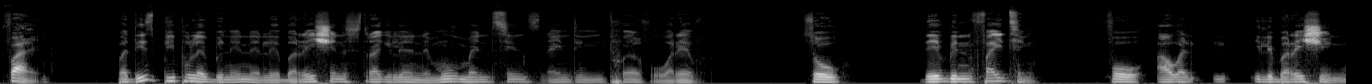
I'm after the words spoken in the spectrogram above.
Fine. But these people have been in a liberation struggle in a movement since 1912 or whatever. So they've been fighting for our liberation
